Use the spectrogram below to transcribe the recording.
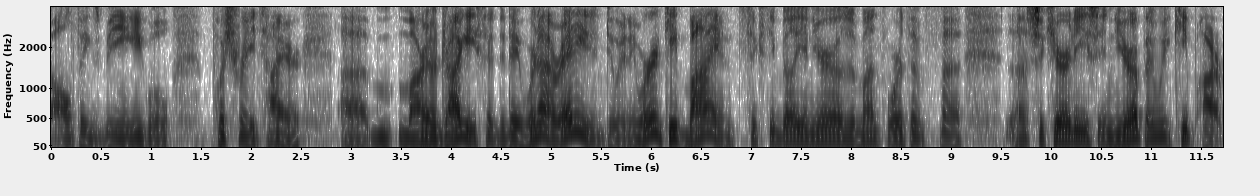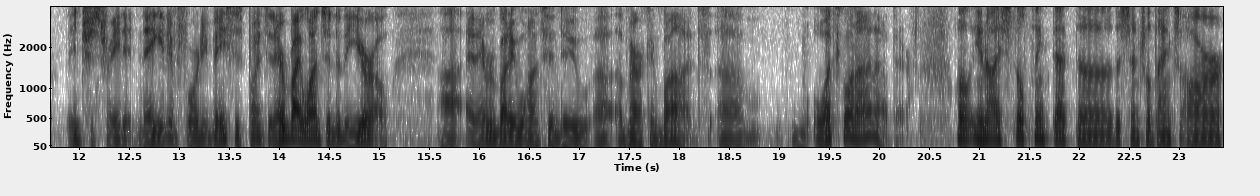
all things being equal, push rates higher uh, Mario Draghi said today, we're not ready to do anything. We're going to keep buying 60 billion euros a month worth of uh, uh, securities in Europe, and we keep our interest rate at negative 40 basis points. And everybody wants into the euro, uh, and everybody wants into uh, American bonds. Um, what's going on out there? Well, you know, I still think that the the central banks are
